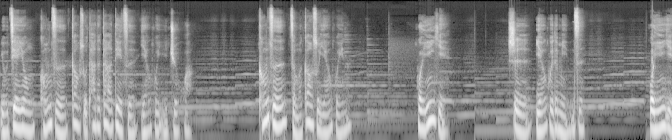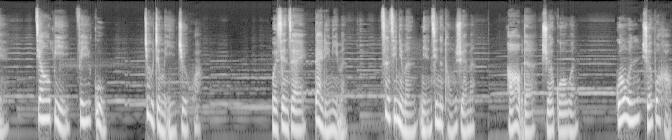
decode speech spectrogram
有借用孔子告诉他的大弟子颜回一句话。孔子怎么告诉颜回呢？回也，是颜回的名字。回也，交臂非故，就这么一句话。我现在带领你们，刺激你们年轻的同学们，好好的学国文。国文学不好，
